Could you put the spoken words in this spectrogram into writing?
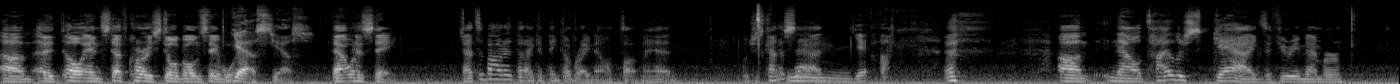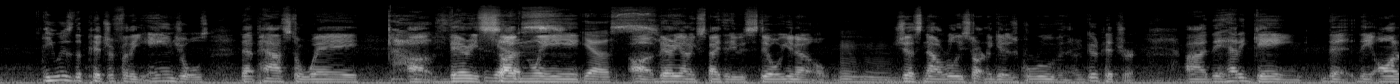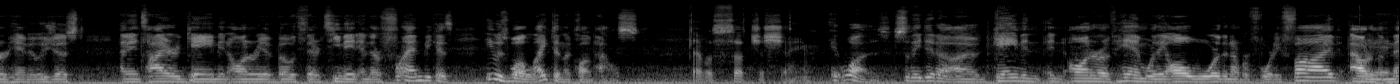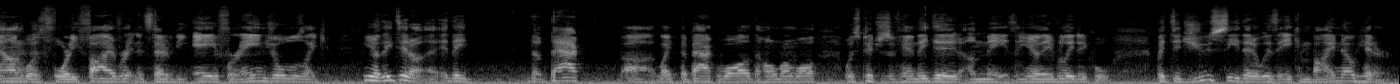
Um, uh, oh, and Steph Curry's still Golden State Warriors. yes, yes. That one has stayed. That's about it that I can think of right now off the top of my head, which is kind of sad. Mm, yeah. Um, now, Tyler Skaggs, if you remember, he was the pitcher for the Angels that passed away uh, very suddenly, Yes. uh, very unexpected. He was still, you know, mm-hmm. just now really starting to get his groove in there. Good pitcher. Uh, they had a game that they honored him. It was just an entire game in honor of both their teammate and their friend because he was well liked in the clubhouse. That was such a shame. It was. So they did a, a game in, in honor of him where they all wore the number 45. Out on the mound was 45 written instead of the A for Angels. Like, you know, they did a. They. The back. Uh, like the back wall, the home run wall, was pictures of him. They did amazing. You know, they really did cool. But did you see that it was a combined no hitter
